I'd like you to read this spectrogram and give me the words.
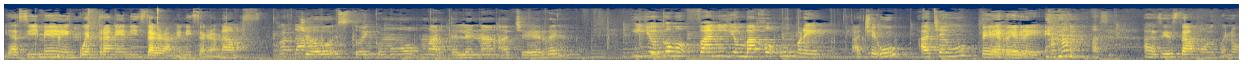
y así me encuentran en Instagram, en Instagram nada más. Marta. Yo estoy como Martelena HR. Y yo como Fanny-Upre. H-U, H-U-P-R. Ajá, así. así estamos. Bueno,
